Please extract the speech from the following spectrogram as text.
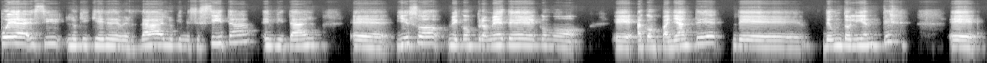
pueda decir lo que quiere de verdad, lo que necesita, es vital eh, y eso me compromete como eh, acompañante de, de, un doliente eh,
